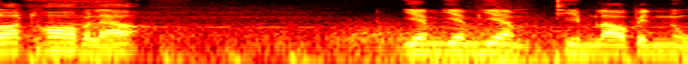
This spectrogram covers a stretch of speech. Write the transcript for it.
รอดท่อไปแล้ว เยี่ยมเยี่ยมเยี่ยมทีมเราเป็นหนู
